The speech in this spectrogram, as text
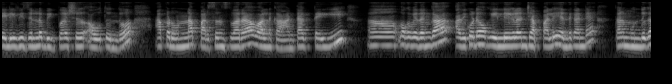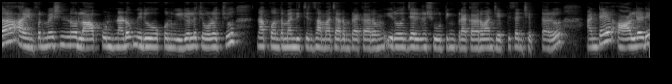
టెలివిజన్లో బిగ్ బాస్ అవుతుందో అక్కడ ఉన్న పర్సన్స్ ద్వారా వాళ్ళని కాంటాక్ట్ అయ్యి ఒక విధంగా అది కూడా ఒక ఇల్లీగల్ అని చెప్పాలి. ఎందుకంటే తను ముందుగా ఆ ఇన్ఫర్మేషన్ లాక్కుంటున్నాడు. మీరు కొన్ని వీడియోలో చూడొచ్చు. నాకు కొంతమంది ఇచ్చిన సమాచారం ప్రకారం ఈరోజు జరిగిన షూటింగ్ ప్రకారం అని చెప్పేసి అని చెప్తారు. అంటే ఆల్రెడీ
